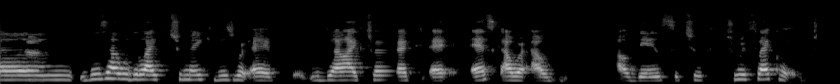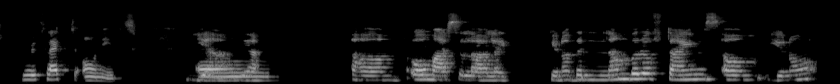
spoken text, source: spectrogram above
um, this I would like to make this. Uh, would like to ask our audience to to reflect to reflect on it. Yeah, um, yeah. Um, oh, Marcella, like you know the number of times um, you know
